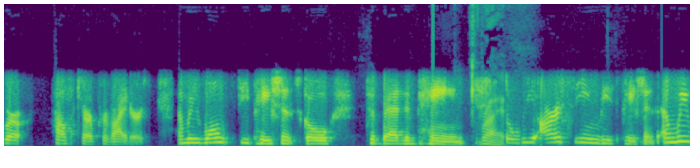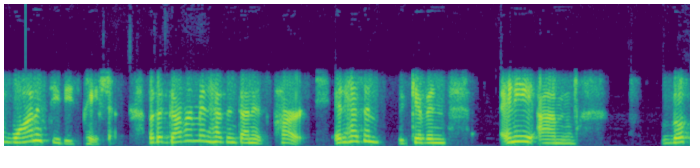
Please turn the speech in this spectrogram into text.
we're healthcare providers and we won't see patients go to bed in pain. Right. So we are seeing these patients and we want to see these patients, but the government hasn't done its part. It hasn't given any um, look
